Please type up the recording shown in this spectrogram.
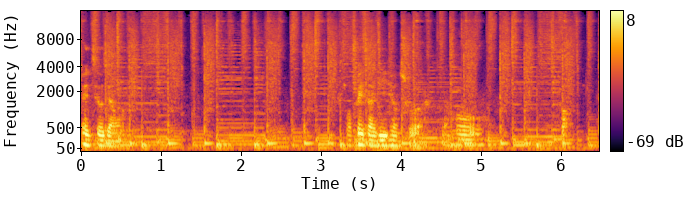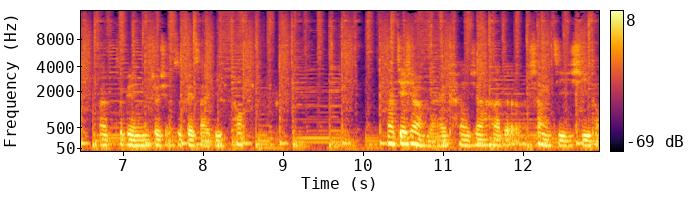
哎，只有这样吗？我 Face ID 跳出来，然后好，那这边就显示 Face ID。好，那接下来我们来看一下它的相机系统。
